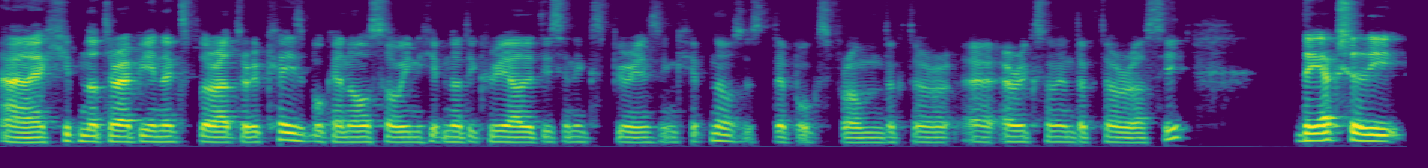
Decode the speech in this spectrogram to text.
uh, hypnotherapy and exploratory casebook and also in hypnotic realities and experiencing hypnosis the books from dr uh, erickson and dr rossi. They actually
